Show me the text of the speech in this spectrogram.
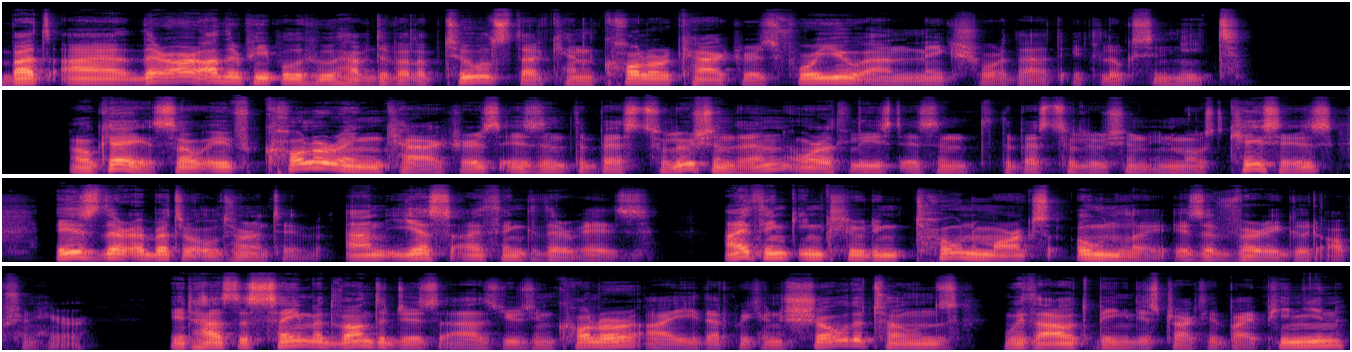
But uh, there are other people who have developed tools that can color characters for you and make sure that it looks neat. Okay, so if coloring characters isn't the best solution then, or at least isn't the best solution in most cases, is there a better alternative? And yes, I think there is. I think including tone marks only is a very good option here. It has the same advantages as using color, i.e., that we can show the tones without being distracted by pinyin,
